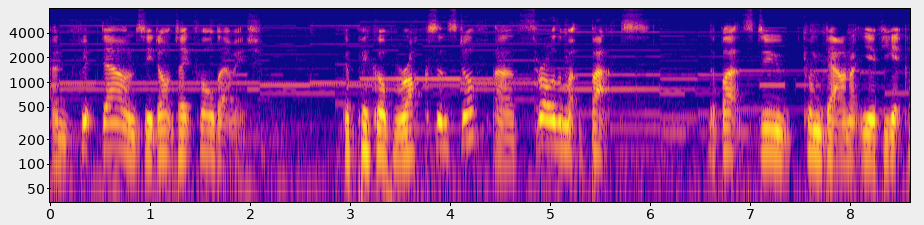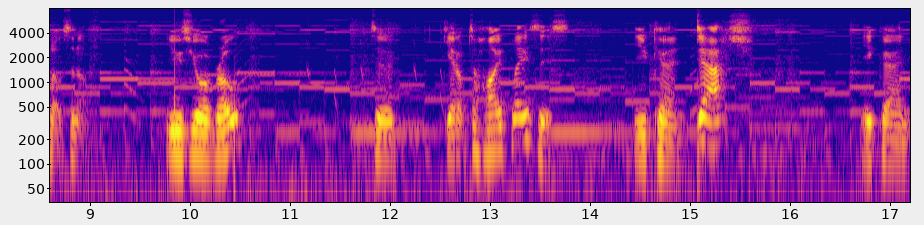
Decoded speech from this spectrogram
and flip down so you don't take fall damage. You can pick up rocks and stuff and throw them at bats. The bats do come down at you if you get close enough. Use your rope to get up to high places. You can dash. You can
